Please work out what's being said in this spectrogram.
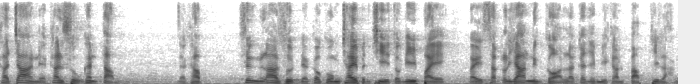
ค่าจ้างเนี่ยขั้นสูงขั้นต่ำนะครับซึ่งล่าสุดเนี่ยก็คงใช้บัญชีตรงนี้ไปไปสักระยะหนึ่งก่อน แล้วก็จะมีการปรับทีหลัง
